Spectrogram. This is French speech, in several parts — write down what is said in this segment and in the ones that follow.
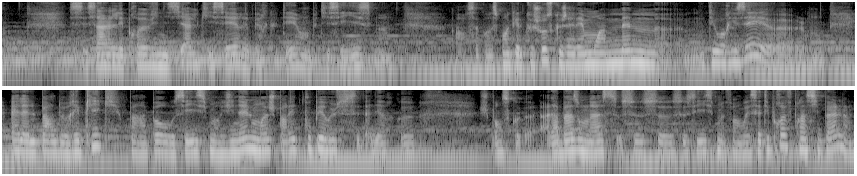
C'est ça l'épreuve initiale qui s'est répercutée en petit séisme. Alors ça correspond à quelque chose que j'avais moi-même euh, théorisé. elle, elle parle de réplique par rapport au séisme originel. Moi, je parlais de poupée russe, c'est-à-dire que je pense qu'à la base, on a ce, ce séisme, enfin ouais, cette épreuve principale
